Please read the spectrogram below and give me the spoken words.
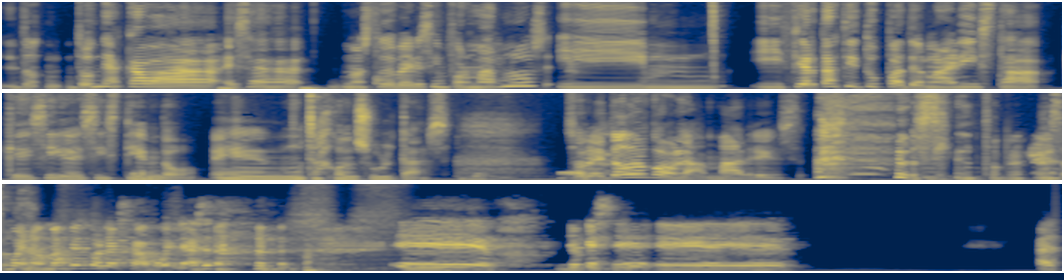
dó- dónde acaba esa, nuestro deber es informarnos y, y cierta actitud paternalista que sigue existiendo en muchas consultas? Sobre todo con las madres. Lo siento, pero. Bueno, más bien con las abuelas. Eh, yo qué sé, eh, a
